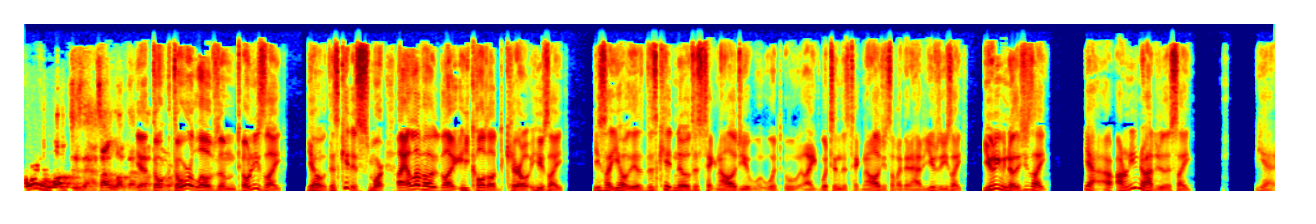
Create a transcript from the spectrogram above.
Thor loves his ass. I love that. yeah, Thor, Thor loves him. Tony's like, yo, this kid is smart. Like, I love how like he calls out Carol. He's like, he's like, yo, this, this kid knows this technology. What, what like what's in this technology and stuff like that, how to use it. He's like, you don't even know this. He's like, yeah, I, I don't even know how to do this. Like, yeah,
